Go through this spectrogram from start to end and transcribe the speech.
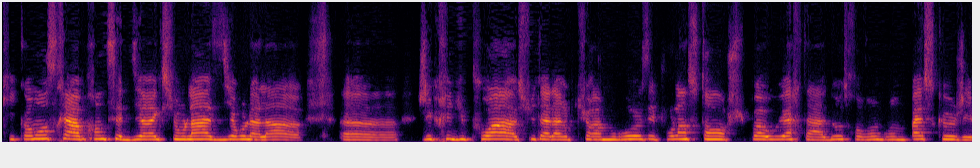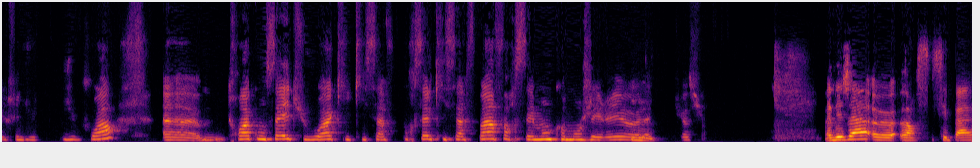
qui, commenceraient à prendre cette direction-là, à se dire, oh là là, euh, euh, j'ai pris du poids suite à la rupture amoureuse et pour l'instant, je suis pas ouverte à d'autres rencontres parce que j'ai pris du, du poids. Euh, trois conseils, tu vois, qui, qui savent, pour celles qui savent pas forcément comment gérer la situation. Bah déjà, alors c'est pas,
